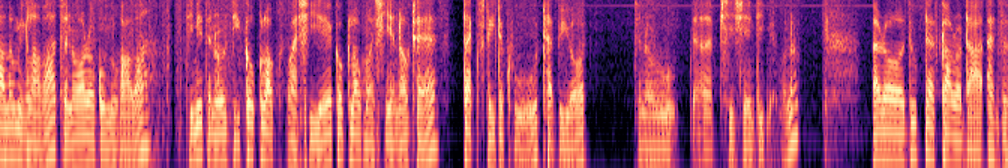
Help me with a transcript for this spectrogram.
အားလုံးမင်္ဂလာပါကျွန်တော်ကတော့ကိုနိုပါပါဒီနေ့ကျွန်တော်တို့ဒီ code clock မှာရှိရဲ code clock မှာရှိရဲနောက်ထပ် text လေးတစ်ခုကိုထပ်ပြီးတော့ကျွန်တော်တို့ဖြည့်ရှင်းကြည့်မယ်ပေါ့နော်အဲ့တော့သူ text ကတော့ဒါ answer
